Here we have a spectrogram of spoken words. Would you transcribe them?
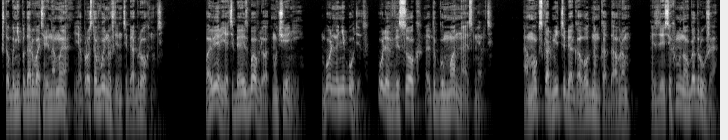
Чтобы не подорвать реноме, я просто вынужден тебя грохнуть. Поверь, я тебя избавлю от мучений. Больно не будет. Пуля в висок – это гуманная смерть. А мог скормить тебя голодным кадавром. Здесь их много, друже.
